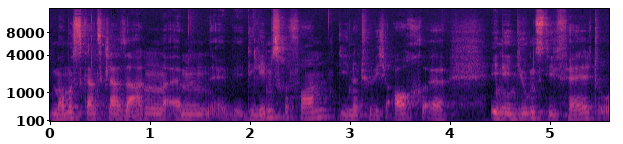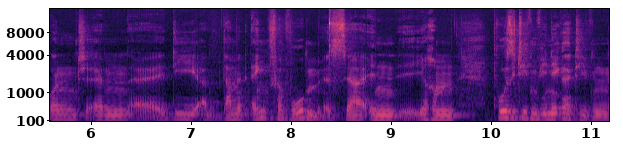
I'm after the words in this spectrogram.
man muss ganz klar sagen, ähm, die Lebensreform, die natürlich auch äh, in den Jugendstil fällt und ähm, äh, die äh, damit eng verwoben ist, ja, in ihrem positiven wie negativen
